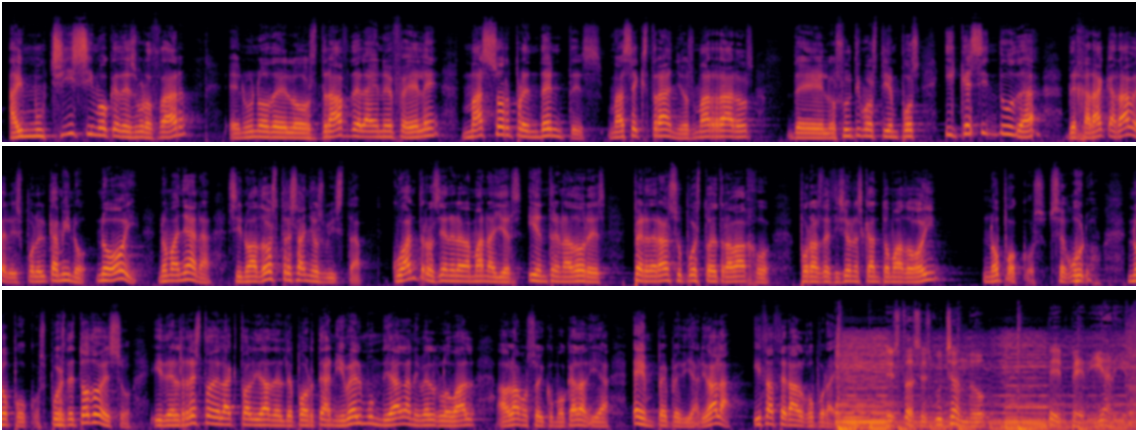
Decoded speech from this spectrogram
Hay muchísimo que desbrozar en uno de los drafts de la NFL más sorprendentes, más extraños, más raros de los últimos tiempos y que sin duda dejará cadáveres por el camino, no hoy, no mañana, sino a dos, tres años vista. ¿Cuántos general managers y entrenadores perderán su puesto de trabajo por las decisiones que han tomado hoy? No pocos, seguro, no pocos. Pues de todo eso y del resto de la actualidad del deporte a nivel mundial, a nivel global, hablamos hoy como cada día en Pepe Diario. ¡Hala! Hice hacer algo por ahí. Estás escuchando Pepe Diario.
